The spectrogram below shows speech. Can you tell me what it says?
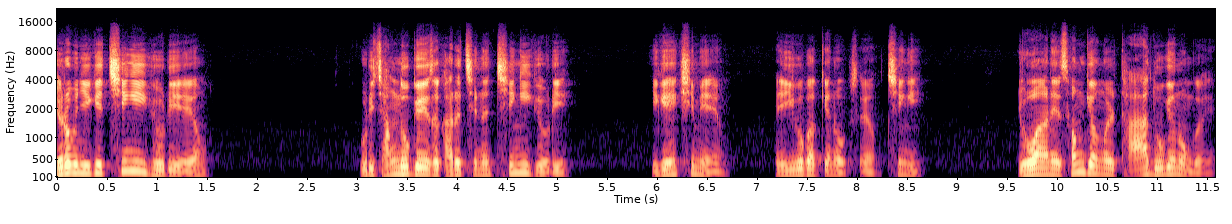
여러분 이게 칭의 교리예요. 우리 장로교에서 가르치는 칭의 교리. 이게 핵심이에요. 이거밖에는 없어요. 칭의. 요 안에 성경을 다 녹여 놓은 거예요.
